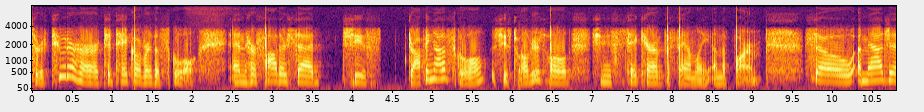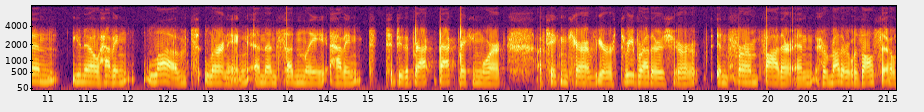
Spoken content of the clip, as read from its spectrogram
sort of tutor her to take over the school." And her father said, "She's dropping out of school. She's 12 years old. She needs to take care of the family and the farm. So imagine, you know, having loved learning and then suddenly having to do the backbreaking work of taking care of your three brothers, your infirm father, and her mother was also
